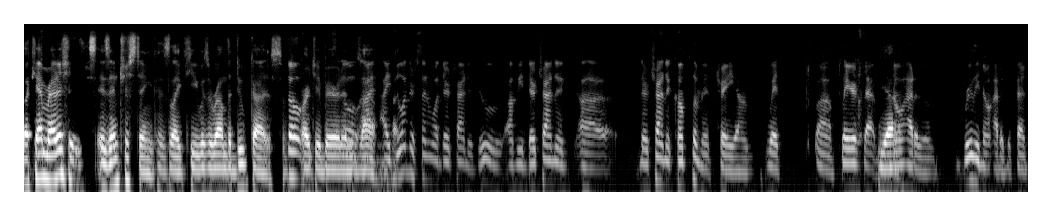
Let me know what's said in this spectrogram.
but Cam Reddish is, is interesting because like he was around the Duke guys, of So- RJ Barrett and So I, Zion. I but- do understand what they're trying to do. I mean, they're trying to uh, they're trying to complement Trae Young with uh, players that Yeah. know how to really know how to defend,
